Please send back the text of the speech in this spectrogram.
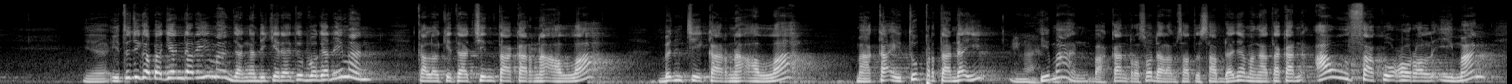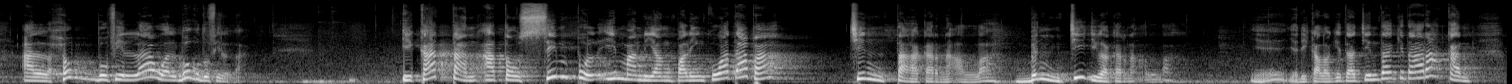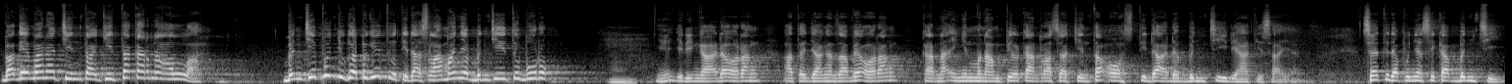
Ya, itu juga bagian dari iman. Jangan dikira itu bagian iman. Kalau kita cinta karena Allah, benci karena Allah, maka itu pertanda iman. iman. Bahkan Rasul dalam satu sabdanya mengatakan, "Autsaku oral iman al hubbu fillah wal bughdu fillah. Ikatan atau simpul iman yang paling kuat apa? Cinta karena Allah, benci juga karena Allah. Ya, jadi kalau kita cinta kita arahkan bagaimana cinta kita karena Allah. Benci pun juga begitu, tidak selamanya benci itu buruk. Hmm. Ya, jadi nggak ada orang atau jangan sampai orang karena ingin menampilkan rasa cinta, oh tidak ada benci di hati saya. Saya tidak punya sikap benci.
